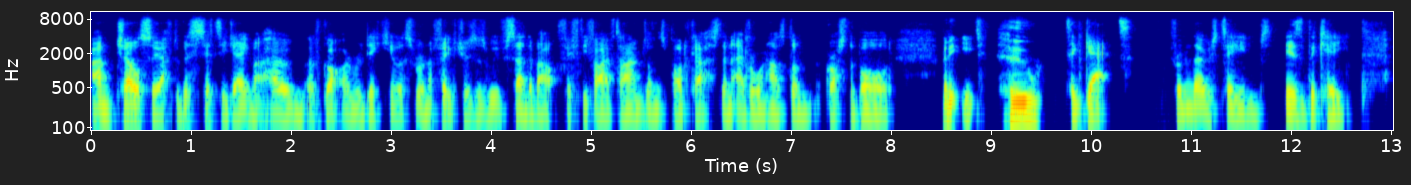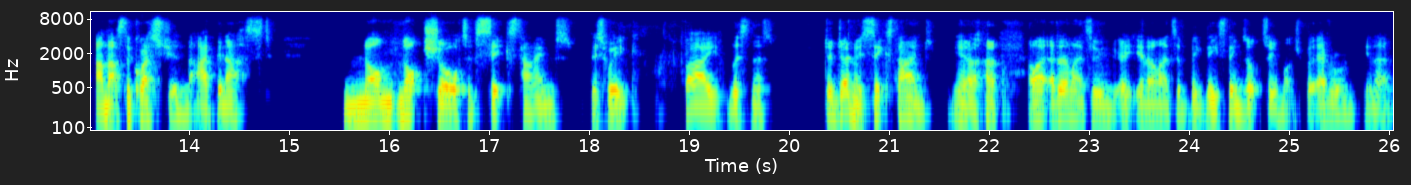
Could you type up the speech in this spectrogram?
and Chelsea, after this City game at home, have got a ridiculous run of fixtures, as we've said about 55 times on this podcast, and everyone has done across the board. But it, it's who to get from those teams is the key. And that's the question that I've been asked non not short of six times this week by listeners. Generally six times. You know, I like I don't like to you know like to big these things up too much, but everyone, you know,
